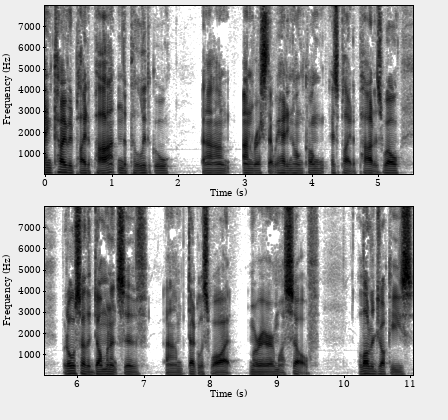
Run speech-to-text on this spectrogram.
and COVID played a part, and the political um, unrest that we had in Hong Kong has played a part as well. But also the dominance of um, Douglas Whyte, Moreira, and myself. A lot of jockeys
